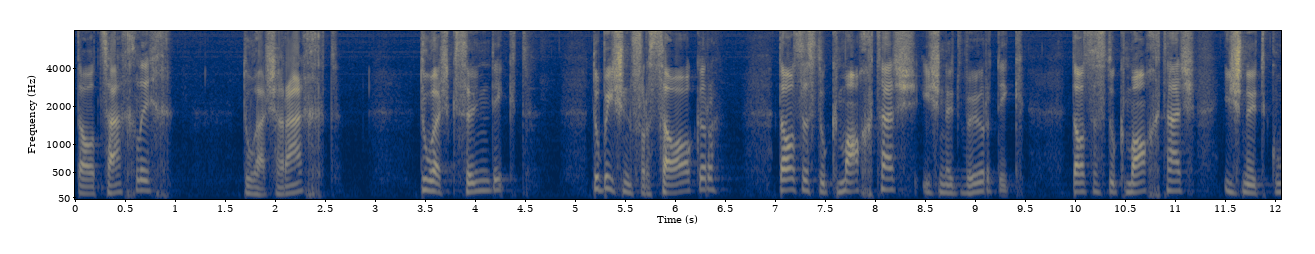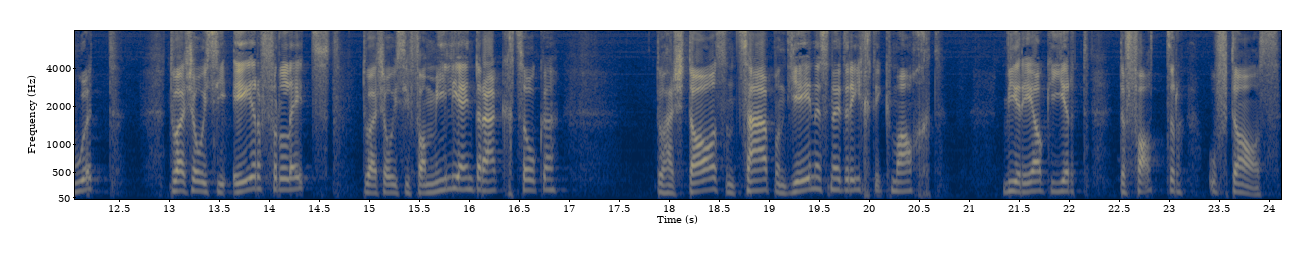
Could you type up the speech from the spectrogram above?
tatsächlich, du hast recht, du hast gesündigt, du bist ein Versager, das, was du gemacht hast, ist nicht würdig, das, was du gemacht hast, ist nicht gut, du hast unsere Ehre verletzt, du hast unsere Familie in den Dreck gezogen, du hast das und das und jenes nicht richtig gemacht. Wie reagiert der Vater auf das.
